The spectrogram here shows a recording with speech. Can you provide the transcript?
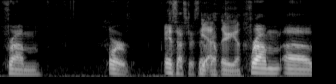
from or ancestors. There we Yeah, go. there you go. From uh,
